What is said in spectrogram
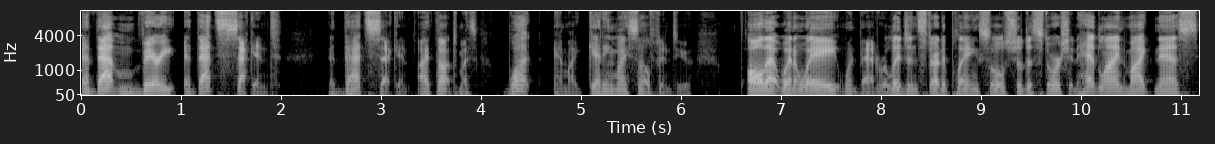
At that very, at that second, at that second, I thought to myself, what am I getting myself into? All that went away when Bad Religion started playing Social Distortion. Headlined Mike Ness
